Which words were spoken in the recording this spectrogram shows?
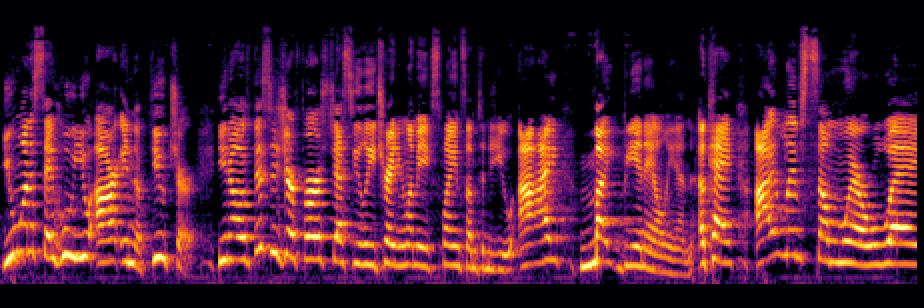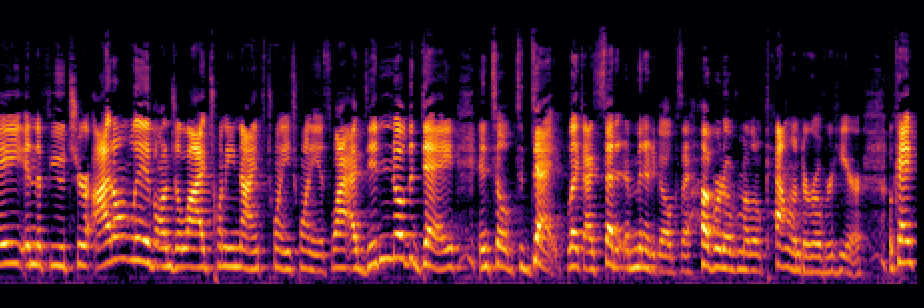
You want to say who you are in the future. You know, if this is your first Jessie Lee training, let me explain something to you. I might be an alien, okay? I live somewhere way in the future. I don't live on July 29th, 2020. It's why I didn't know the day until today. Like I said it a minute ago because I hovered over my little calendar over here, okay?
